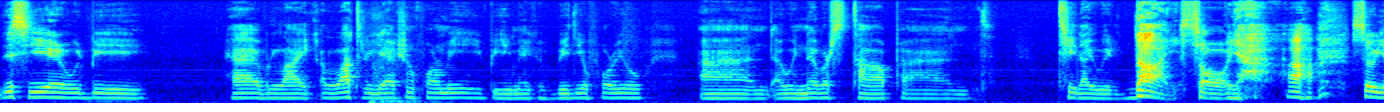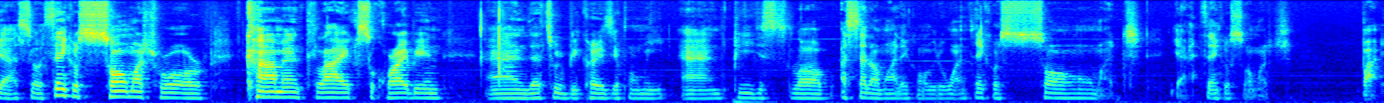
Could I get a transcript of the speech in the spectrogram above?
this year would be have like a lot reaction for me. Be make a video for you. And i will never stop and till i will die. So yeah. So yeah. So thank you so much for comment like subscribing and that will be crazy for me. And peace love. Assalamu alaikum everyone. Thank you so much. Yeah thank you so much. Bye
